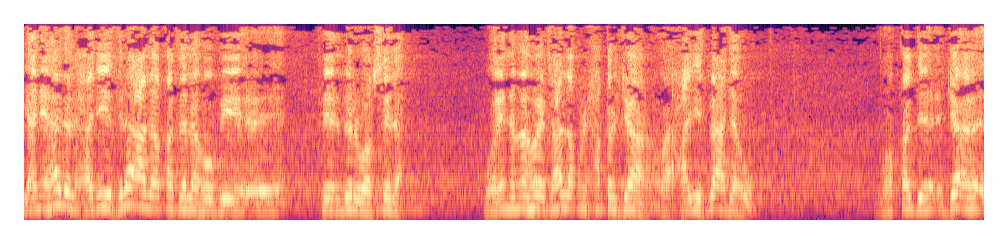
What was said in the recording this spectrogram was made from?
يعني هذا الحديث لا علاقة له في في البر والصلة وإنما هو يتعلق بحق الجار وحديث بعده. وقد جاء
